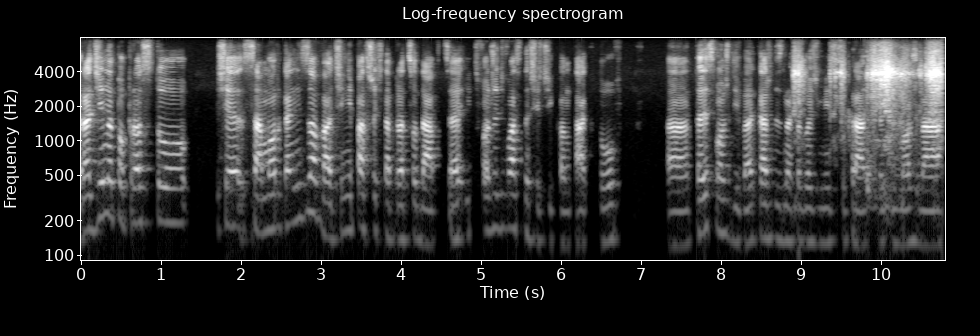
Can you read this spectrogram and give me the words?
Radzimy po prostu się samoorganizować i nie patrzeć na pracodawcę i tworzyć własne sieci kontaktów. E, To jest możliwe, każdy zna kogoś w miejscu pracy i można,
